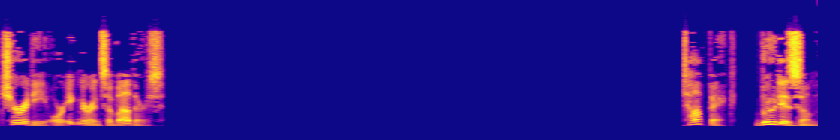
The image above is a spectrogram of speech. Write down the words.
immaturity or ignorance of others. Buddhism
